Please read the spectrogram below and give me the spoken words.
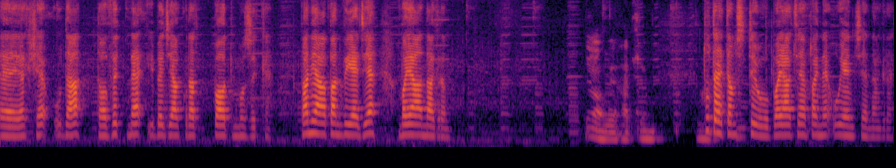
E, jak się uda, to wytnę i będzie akurat pod muzykę. Panie, a pan wyjedzie? Bo ja nagram. Nie mogę jechać. Tutaj tam z tyłu, bo ja chciałem fajne ujęcie nagrać.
